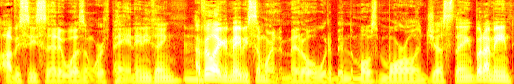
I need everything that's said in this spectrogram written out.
obviously said it wasn't worth paying anything. Mm. I feel like maybe somewhere in the middle would have been the most moral and just thing. But I mean,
